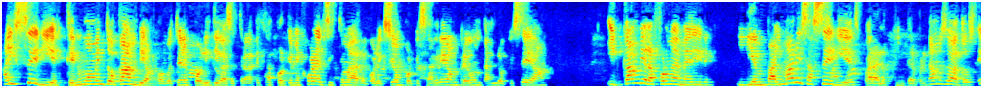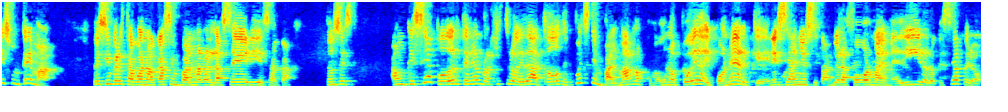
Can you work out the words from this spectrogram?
Hay series que en un momento cambian por cuestiones políticas, estrategias, porque mejora el sistema de recolección, porque se agregan preguntas, lo que sea, y cambia la forma de medir. Y empalmar esas series, para los que interpretamos esos datos, es un tema. Entonces siempre está, bueno, acá se empalmaron las series, acá. Entonces, aunque sea poder tener un registro de datos, después empalmarlos como uno pueda y poner que en ese año se cambió la forma de medir o lo que sea, pero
